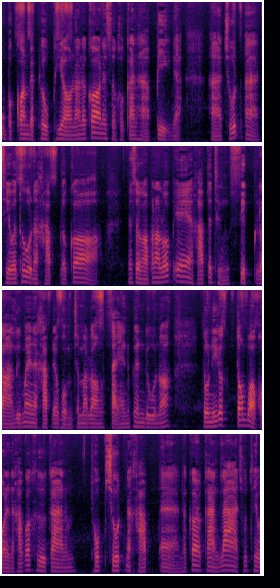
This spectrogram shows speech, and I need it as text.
อุปกรณ์แบบเพียวๆนะแล้วก็ในส่วนของการหาปีกเนี่ยหาชุดอ่าเทวทูตนะครับ แล้วก็ ในส่วนของพลังลบเอครับจะถึง 10 ล้านหรือไม่นะครับ เดี๋ยวผมจะมาลองใส่ให้เพื่อนดูเนาะตรงนี้ก็ต้องบอกก่อนเลยนะครับ ก็คือการทบชุดนะครับอ่าแล้วก็การล่าชุดเทว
